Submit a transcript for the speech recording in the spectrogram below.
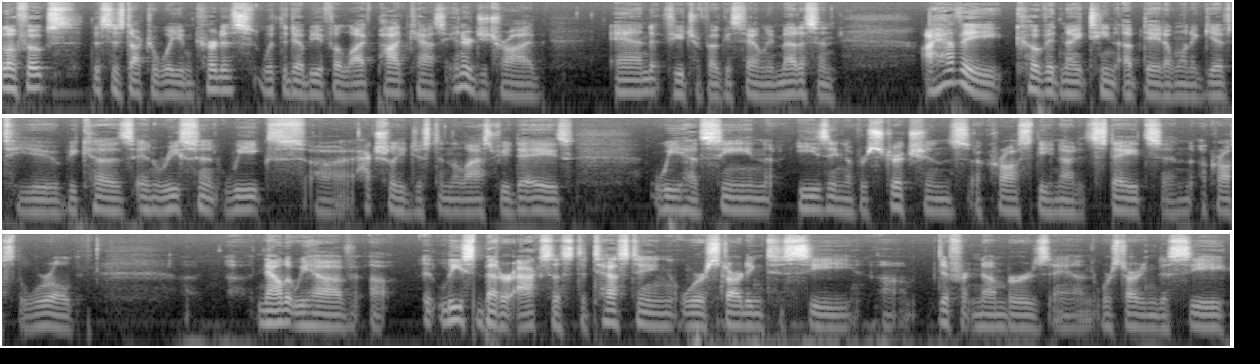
Hello, folks. This is Dr. William Curtis with the WFO Life Podcast, Energy Tribe, and Future Focus Family Medicine. I have a COVID 19 update I want to give to you because in recent weeks, uh, actually just in the last few days, we have seen easing of restrictions across the United States and across the world. Uh, now that we have uh, at least better access to testing, we're starting to see um, different numbers and we're starting to see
